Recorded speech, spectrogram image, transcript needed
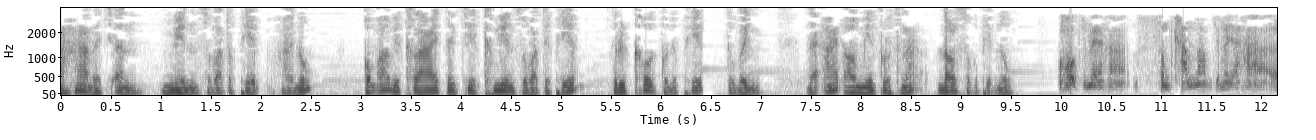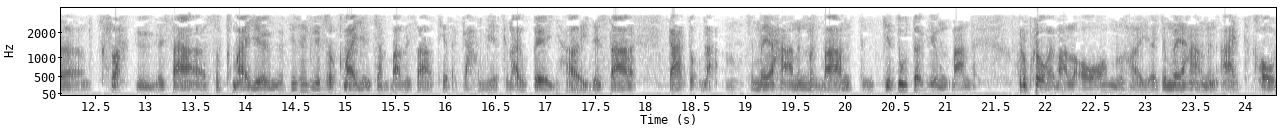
អាហារដែលឆ្អិនមានសុវត្ថិភាពហើយនោះកុំឲ្យវាคล้ายទៅជាគ្មានសុវត្ថិភាពឬខូចគុណភាពទៅវិញដែលអាចឲ្យមានគ្រោះថ្នាក់ដល់សុខភាពនោះ ហូបចំណីអាហារសំខាន់ណាស់ចំណីអាហារខ្លះគឺដោយសារសុខខ្មែរយើងពិសេសគឺសុខខ្មែរយើងចាំបាច់ដោយសារធាតុអាកាសវាក្តៅពេកហើយដោយសារការទុកដាក់ចំណីអាហារនឹងមិនបានជាទូទៅយើងមិនបានគ្រប់គ្រងឲ្យបានល្អម្ល៉េះហើយចំណីអាហារនឹងអាចខូច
